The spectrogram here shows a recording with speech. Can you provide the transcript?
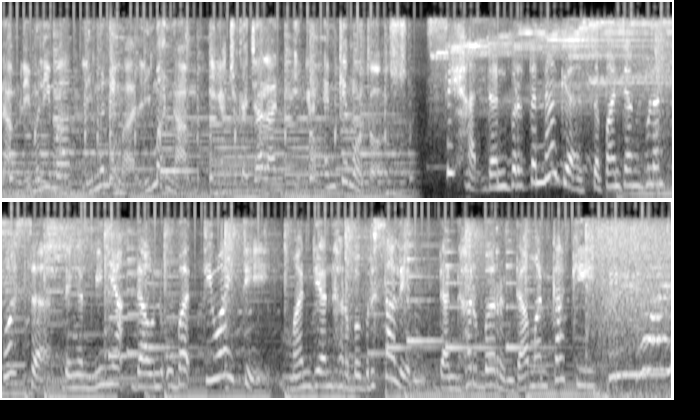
019-655-5556. Ingat cukai jalan, ingat MK Motors. Sihat dan bertenaga sepanjang bulan puasa dengan minyak daun ubat TYT, mandian herba bersalin dan herba rendaman kaki. TYT.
